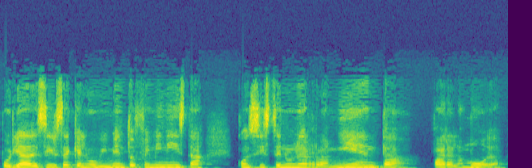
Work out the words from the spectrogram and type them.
podría decirse que el movimiento feminista consiste en una herramienta para la moda.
